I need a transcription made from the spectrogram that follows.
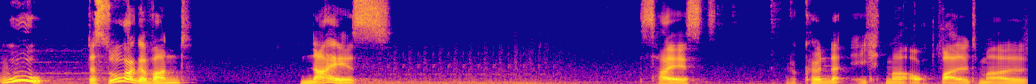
Uh, das Sora-Gewand. Nice. Das heißt, wir können da echt mal auch bald mal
